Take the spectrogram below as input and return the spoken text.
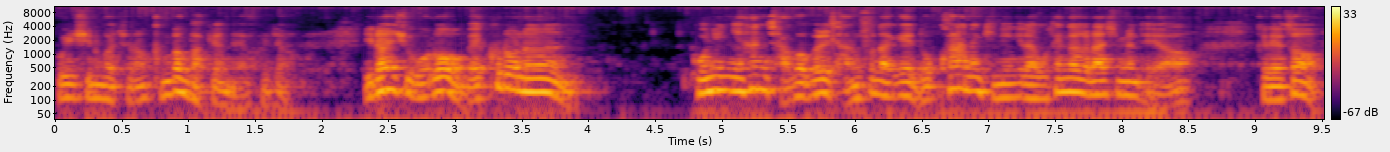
보이시는 것처럼 금방 바뀌었네요. 그죠? 이런 식으로 매크로는 본인이 한 작업을 단순하게 녹화하는 기능이라고 생각을 하시면 돼요. 그래서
